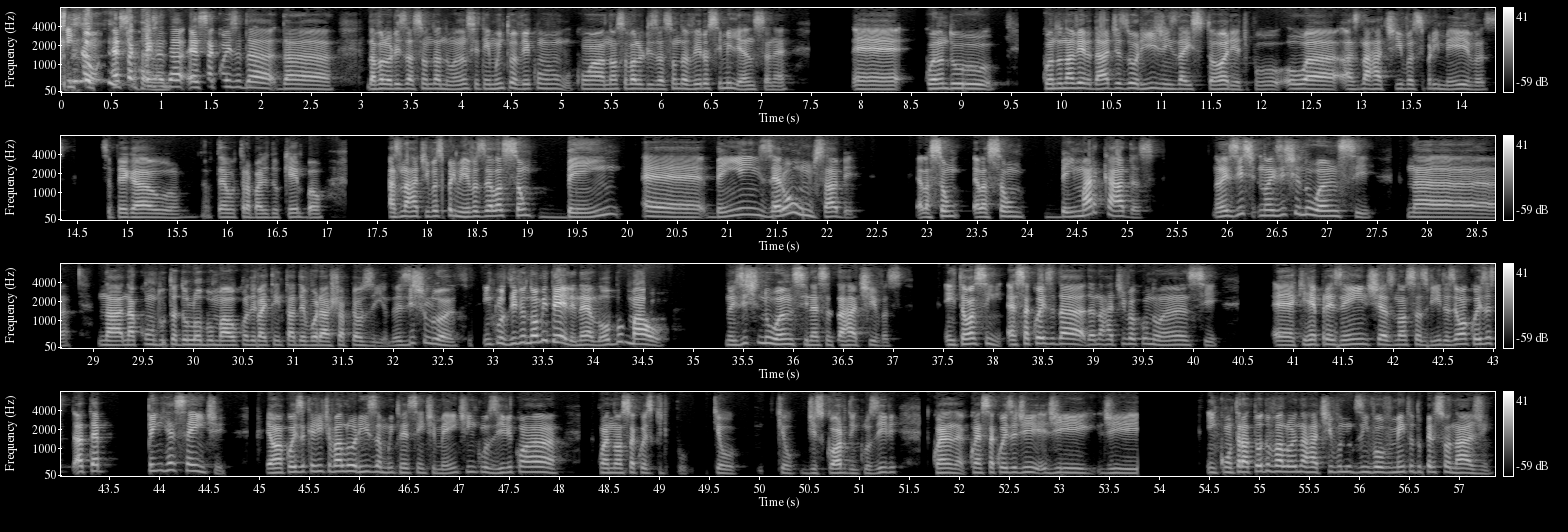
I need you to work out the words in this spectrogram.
Então, essa coisa, da, essa coisa da, da, da valorização da nuance tem muito a ver com, com a nossa valorização da verossimilhança, né? É, quando, quando, na verdade, as origens da história, tipo, ou a- as narrativas primevas, você pegar o, até o trabalho do Campbell, as narrativas primevas, elas são bem, é, bem em 0 ou 1, um, sabe? Elas são, elas são bem marcadas. Não existe, não existe nuance na, na, na conduta do lobo mal quando ele vai tentar devorar a Chapeuzinho. Não existe nuance. Inclusive o nome dele, né? Lobo mal. Não existe nuance nessas narrativas. Então, assim, essa coisa da, da narrativa com nuance, é, que represente as nossas vidas, é uma coisa até bem recente. É uma coisa que a gente valoriza muito recentemente, inclusive com a, com a nossa coisa que, tipo, que, eu, que eu discordo, inclusive, com, a- com essa coisa de, de, de encontrar todo o valor narrativo no desenvolvimento do personagem.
